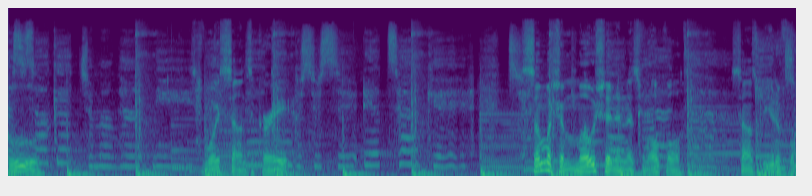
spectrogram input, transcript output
Ooh. His voice sounds great. So much emotion in his vocal. Sounds beautiful.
